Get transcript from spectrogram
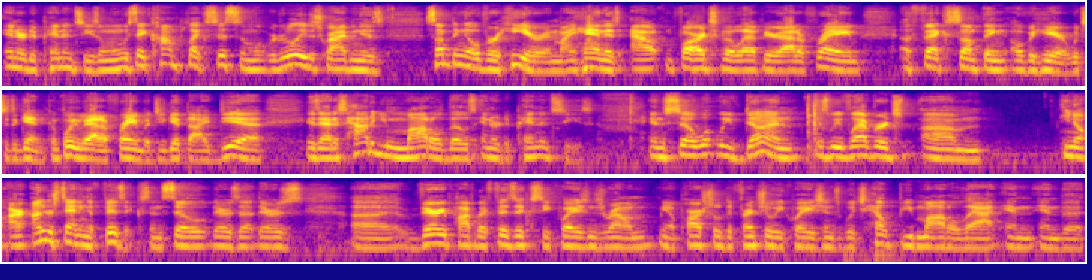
interdependencies, and when we say complex system, what we're really describing is something over here, and my hand is out far to the left here, out of frame, affects something over here, which is again completely out of frame, but you get the idea. Is that is how do you model those interdependencies? And so what we've done is we've leveraged, um, you know, our understanding of physics. And so there's a there's uh, very popular physics equations around you know partial differential equations, which help you model that and and the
